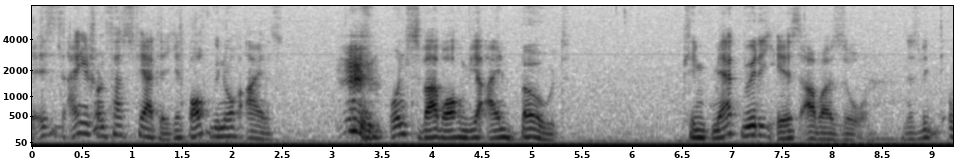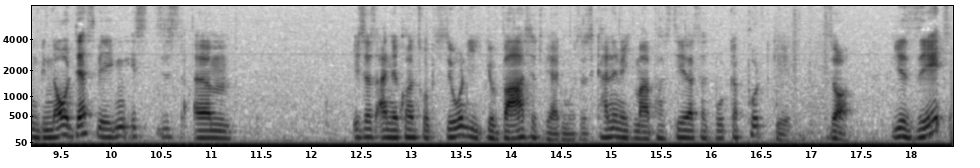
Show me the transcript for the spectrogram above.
Der ist jetzt eigentlich schon fast fertig. Jetzt brauchen wir noch eins. Und zwar brauchen wir ein Boat. Klingt merkwürdig, ist aber so. Wird, und genau deswegen ist es ähm, ist das eine Konstruktion, die gewartet werden muss. Es kann nämlich mal passieren, dass das Boot kaputt geht. So, wie ihr seht,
